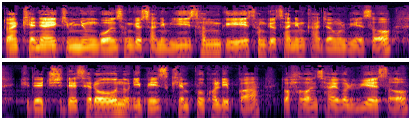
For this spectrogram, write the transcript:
또한 케냐의 김윤곤 선교사님 이 선귀 선교사님 가정을 위해서 기도해 주시되 새로운 우리 베이스 캠프 건립과 또 학원 사역을 위해서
